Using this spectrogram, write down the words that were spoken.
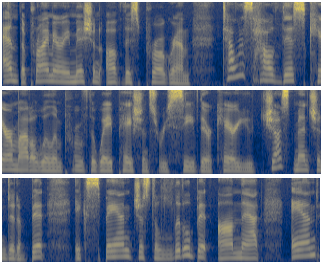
and the primary mission of this program. Tell us how this care model will improve the way patients receive their care. You just mentioned it a bit. Expand just a little bit on that and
